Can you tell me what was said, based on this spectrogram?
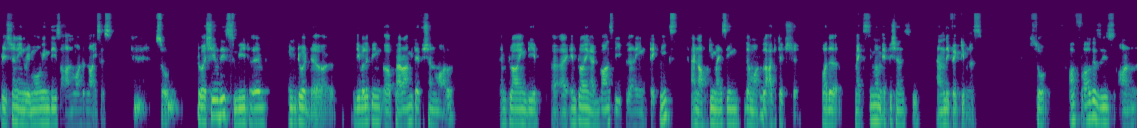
precision in removing these unwanted noises. So to achieve this, we have into a, uh, developing a parameter efficient model, employing deep, uh, uh, employing advanced deep learning techniques and optimizing the model architecture for the maximum efficiency and effectiveness. So our focus is on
